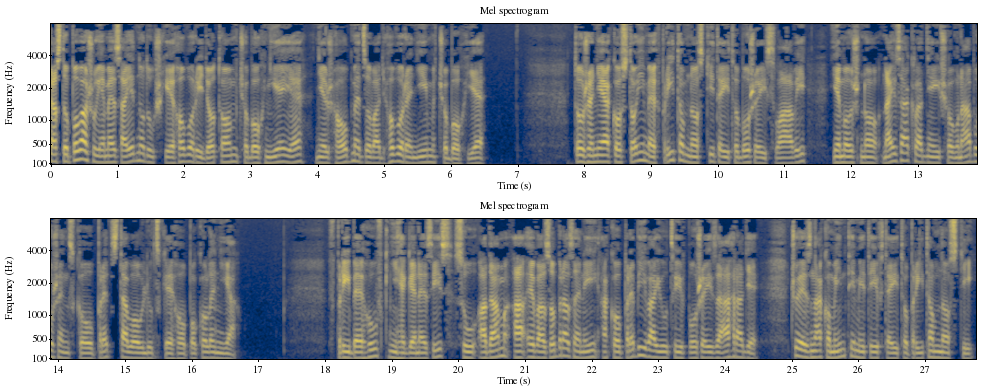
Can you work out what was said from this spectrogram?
Často považujeme za jednoduchšie hovoriť o tom, čo Boh nie je, než ho obmedzovať hovorením, čo Boh je. To, že nejako stojíme v prítomnosti tejto Božej slávy, je možno najzákladnejšou náboženskou predstavou ľudského pokolenia – v príbehu v knihe Genesis sú Adam a Eva zobrazení ako prebývajúci v Božej záhrade, čo je znakom intimity v tejto prítomnosti.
